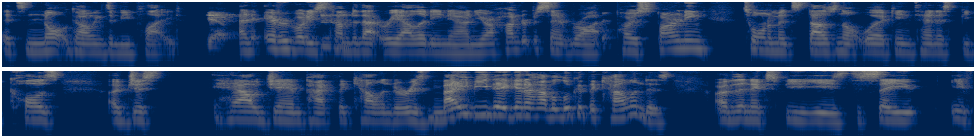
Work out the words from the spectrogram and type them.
It's not going to be played. Yep. And everybody's come mm-hmm. to that reality now, and you're 100% right. Postponing tournaments does not work in tennis because of just how jam packed the calendar is. Maybe they're going to have a look at the calendars over the next few years to see if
